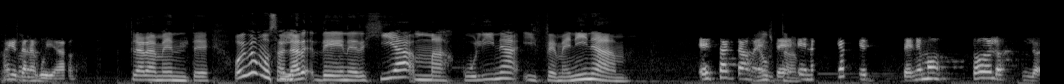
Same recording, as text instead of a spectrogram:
hay que tener cuidado. Claramente. Hoy vamos a hablar de energía masculina y femenina. Me Exactamente. gusta. Energías que tenemos todos los, los-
